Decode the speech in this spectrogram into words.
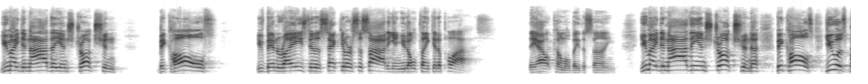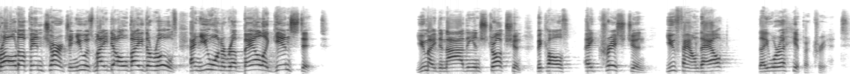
You may deny the instruction because you've been raised in a secular society and you don't think it applies. The outcome will be the same. You may deny the instruction uh, because you was brought up in church and you was made to obey the rules and you want to rebel against it. You may deny the instruction because a Christian, you found out they were a hypocrite.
